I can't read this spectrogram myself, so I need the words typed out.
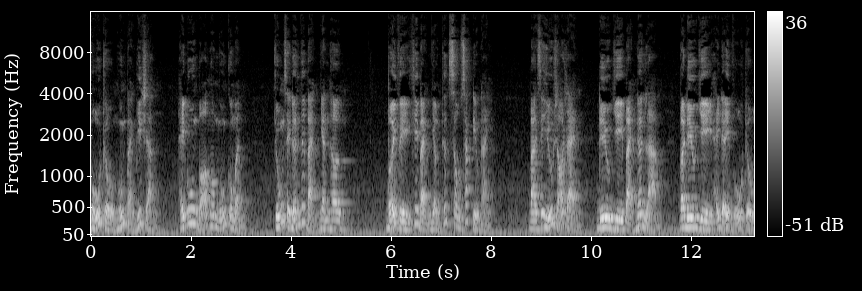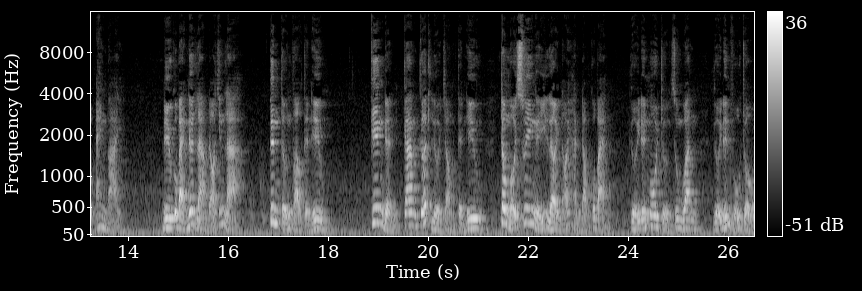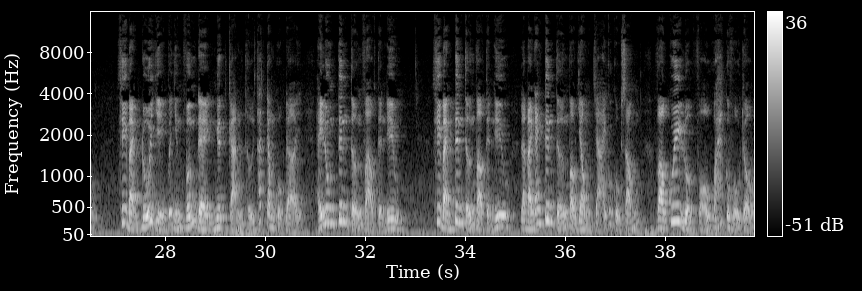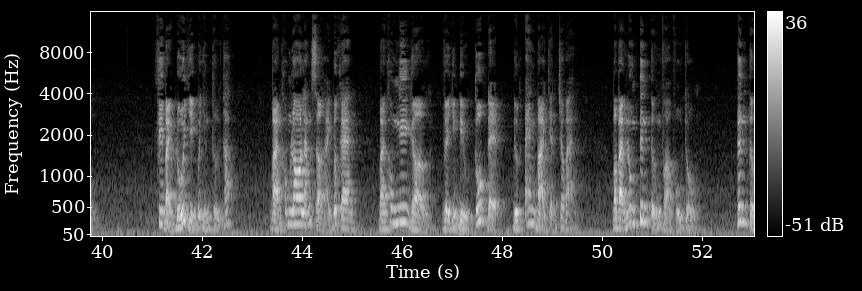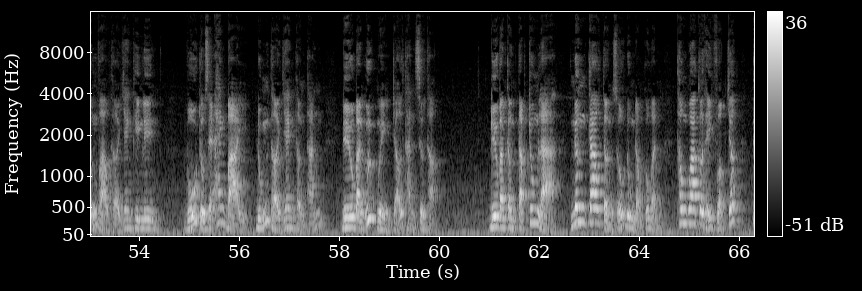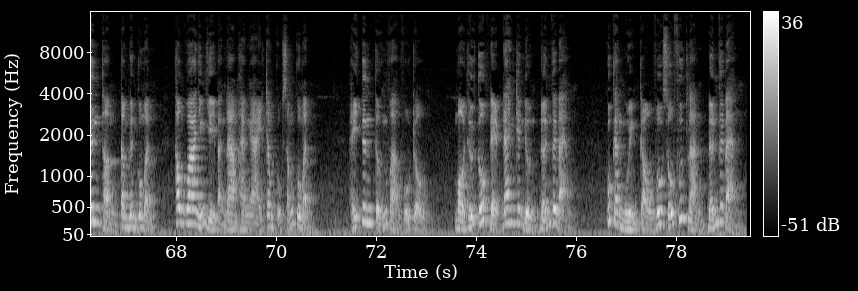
Vũ trụ muốn bạn biết rằng hãy buông bỏ mong muốn của mình, chúng sẽ đến với bạn nhanh hơn. Bởi vì khi bạn nhận thức sâu sắc điều này, bạn sẽ hiểu rõ ràng điều gì bạn nên làm và điều gì hãy để vũ trụ an bài. Điều của bạn nên làm đó chính là tin tưởng vào tình yêu, kiên định cam kết lựa chọn tình yêu trong mỗi suy nghĩ, lời nói, hành động của bạn gửi đến môi trường xung quanh, gửi đến vũ trụ. Khi bạn đối diện với những vấn đề nghịch cảnh, thử thách trong cuộc đời, hãy luôn tin tưởng vào tình yêu. Khi bạn tin tưởng vào tình yêu là bạn đang tin tưởng vào dòng chảy của cuộc sống, vào quy luật phổ quát của vũ trụ. Khi bạn đối diện với những thử thách, bạn không lo lắng sợ hãi bất an, bạn không nghi ngờ về những điều tốt đẹp được an bài dành cho bạn, mà bạn luôn tin tưởng vào vũ trụ tin tưởng vào thời gian thiên liêng vũ trụ sẽ an bài đúng thời gian thần thánh. Điều bạn ước nguyện trở thành sự thật. Điều bạn cần tập trung là nâng cao tần số rung động của mình thông qua cơ thể vật chất, tinh thần, tâm linh của mình, thông qua những gì bạn làm hàng ngày trong cuộc sống của mình. Hãy tin tưởng vào vũ trụ. Mọi thứ tốt đẹp đang trên đường đến với bạn. Quốc anh nguyện cầu vô số phước lành đến với bạn.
